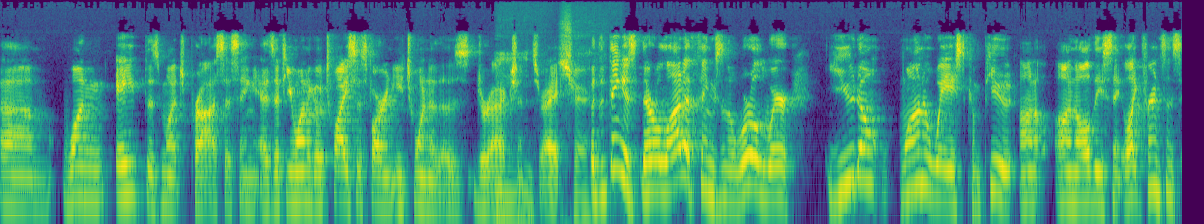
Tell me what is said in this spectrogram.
um, one eighth as much processing as if you want to go twice as far in each one of those directions, mm, right? Sure. But the thing is, there are a lot of things in the world where you don't want to waste compute on on all these things. Like for instance,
